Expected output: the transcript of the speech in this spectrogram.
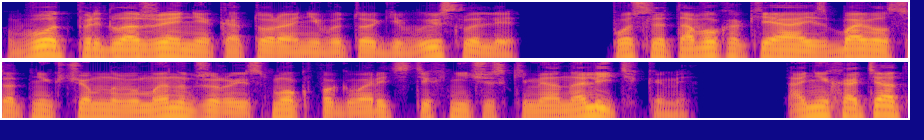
Вот предложение, которое они в итоге выслали, после того, как я избавился от никчемного менеджера и смог поговорить с техническими аналитиками. Они хотят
